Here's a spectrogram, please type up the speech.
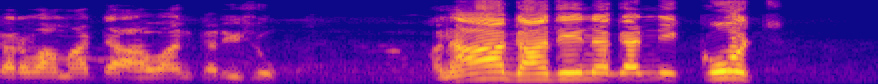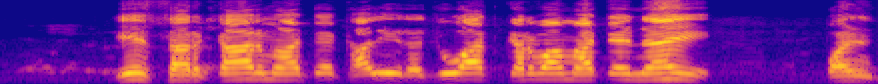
કરવા માટે આહવાન કરીશું. અને આ ગાંધીનગરની કૂચ એ સરકાર માટે ખાલી રજૂઆત કરવા માટે નહીં, પણ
